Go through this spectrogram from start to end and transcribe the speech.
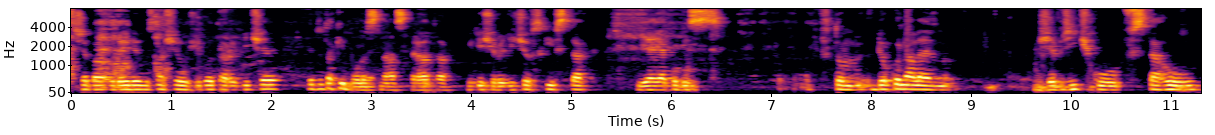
třeba odejde z našeho života rodiče, je to taky bolestná ztráta. I když rodičovský vztah je jakoby v tom dokonalém žebříčku vztahu,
